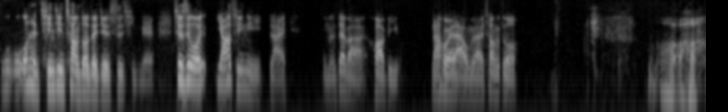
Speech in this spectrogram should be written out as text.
我我我很亲近创作这件事情哎，是不是？我邀请你来，我们再把画笔拿回来，我们来创作。啊，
